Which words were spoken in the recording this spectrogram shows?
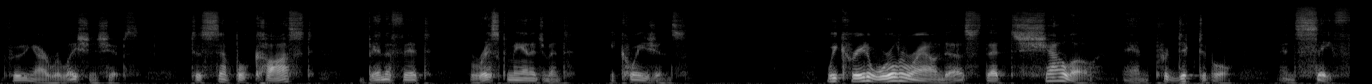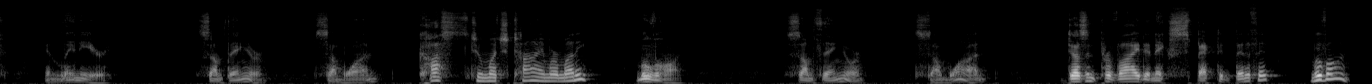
including our relationships, to simple cost, benefit, risk management equations. We create a world around us that's shallow and predictable and safe and linear. Something or someone costs too much time or money, move on. Something or someone doesn't provide an expected benefit, move on.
